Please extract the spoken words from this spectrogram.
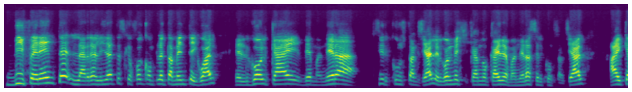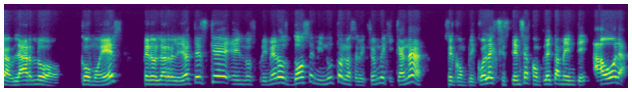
diferente, la realidad es que fue completamente igual, el gol cae de manera circunstancial, el gol mexicano cae de manera circunstancial, hay que hablarlo como es, pero la realidad es que en los primeros 12 minutos la selección mexicana se complicó la existencia completamente. Ahora,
